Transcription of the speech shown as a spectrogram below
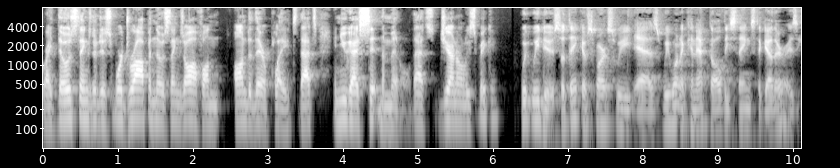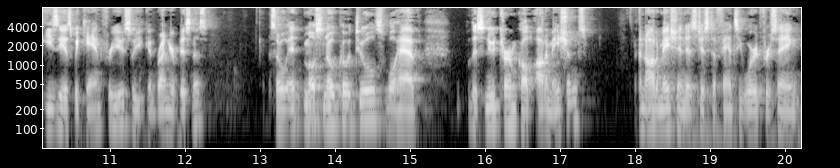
right? Those things are just we're dropping those things off on onto their plates. That's and you guys sit in the middle. That's generally speaking. We, we do. So think of Smart Suite as we want to connect all these things together as easy as we can for you, so you can run your business. So it, most no code tools will have this new term called automations, an automation is just a fancy word for saying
